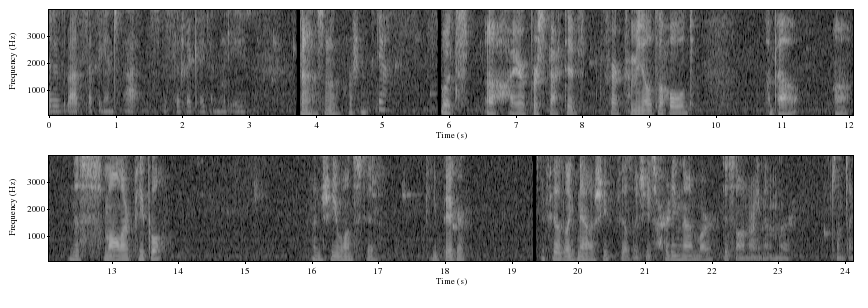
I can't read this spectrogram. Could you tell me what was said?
it is about stepping into that specific identity. Can I ask another question? Yeah. What's a higher perspective for Camille to hold about uh, the smaller people when she wants to be bigger? It feels like now she feels like she's hurting them or dishonoring them or something.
